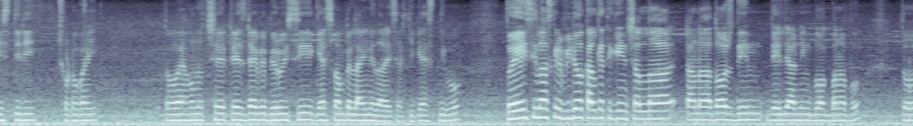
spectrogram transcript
মিস্ত্রি, ছোটো ভাই। তো এখন হচ্ছে টেস্ট ড্রাইভে বেরোইছি গ্যাস পাম্পের লাইনে দাঁড়াইছি আর কি গ্যাস নিব। তো এই ছিল আজকের ভিডিও কালকে থেকে ইনশাল্লাহ টানা দশ দিন ডেইলি আর্নিং ব্লগ বানাবো। তো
